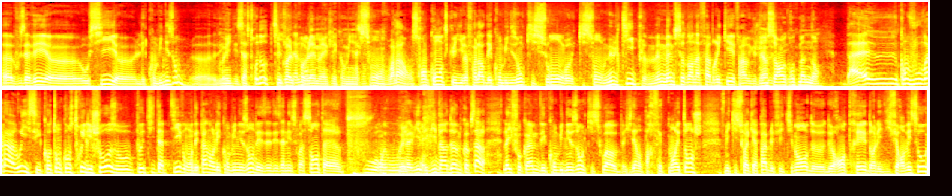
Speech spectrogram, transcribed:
Euh, vous avez euh, aussi euh, les combinaisons des- Oui. des astronautes. C'est quoi le problème avec les combinaisons sont, voilà, on se rend compte qu'il va falloir des combinaisons qui sont qui sont multiples, même même si on en a fabriqué. Enfin, je- Mais on s'en rend compte maintenant. Bah, euh, quand vous voilà, oui, c'est quand on construit les choses au petit à petit. On n'est pas dans les combinaisons des, des années 60 euh, pff, où, vous Oui. aviez des bibendums comme ça. Là, Là, il faut quand même des combinaisons qui soient euh, évidemment parfaitement étanches, mais qui soient capables effectivement de, de rentrer dans les différents vaisseaux,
